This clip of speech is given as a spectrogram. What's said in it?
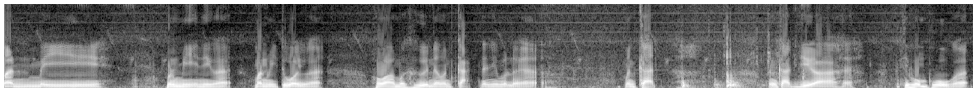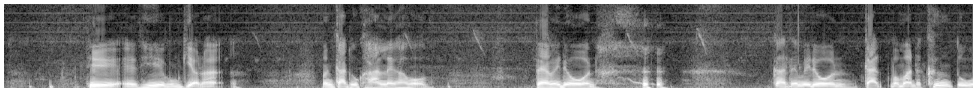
มันมีมันมีนี่ว่ามันมีตัวอยู่ฮะเพราะว่าเมื่อคืนนี่ยมันกัดนี่หมดเลยฮะมันกัด มันกัดเหยื่อที่ผมผูกฮะที่ไอ้ที่ผมเกี่ยวนะมันกัดทุกคันเลยครับผม แต่ไม่โดน กัดแต่ไม่โดน กัดประมาณถ้าครึ่งตัว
